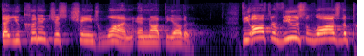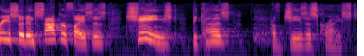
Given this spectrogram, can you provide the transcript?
that you couldn't just change one and not the other. The author views the laws of the priesthood and sacrifices changed because of Jesus Christ.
